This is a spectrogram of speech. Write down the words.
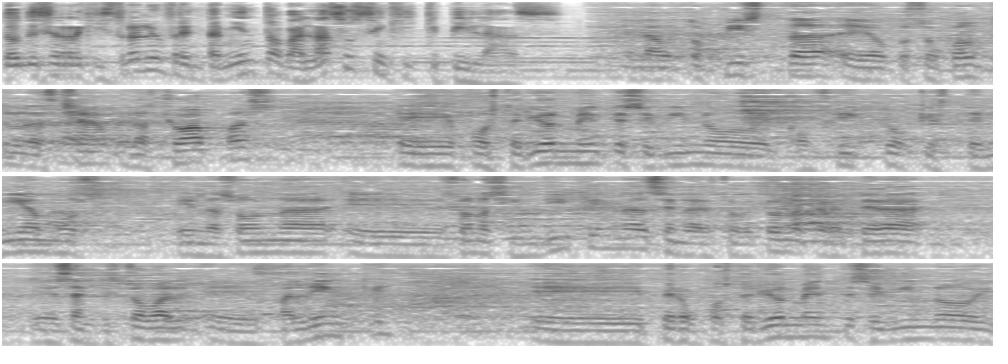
donde se registró el enfrentamiento a balazos en Jiquipilas. En la autopista eh, las, las Chuapas eh, posteriormente se vino el conflicto que teníamos en la zona, eh, zonas indígenas, en la, sobre todo en la carretera de San Cristóbal eh, Palenque, pero posteriormente se vino y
